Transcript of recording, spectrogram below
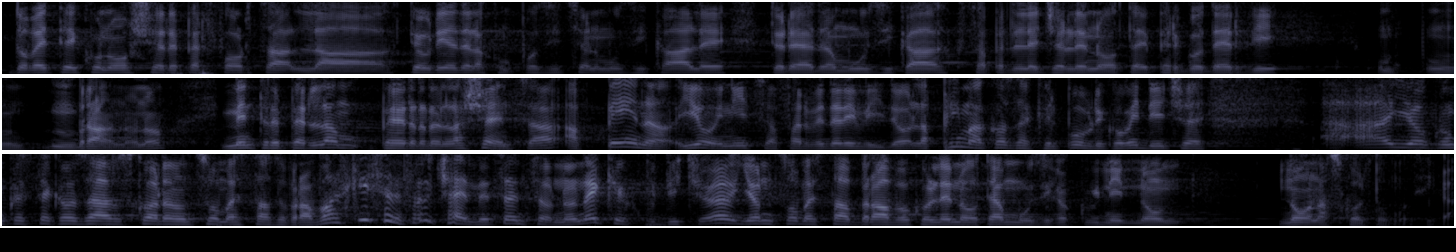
dovete conoscere per forza la teoria della composizione musicale, teoria della musica, sapere leggere le note per godervi un, un- un brano, no? Mentre per la, per la scienza, appena io inizio a far vedere i video, la prima cosa che il pubblico mi dice Ah, io con queste cose alla scuola non sono mai stato bravo. Ma chi se ne frega? Cioè, nel senso, non è che dice, "Eh, io non sono mai stato bravo con le note a musica, quindi non, non ascolto musica.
